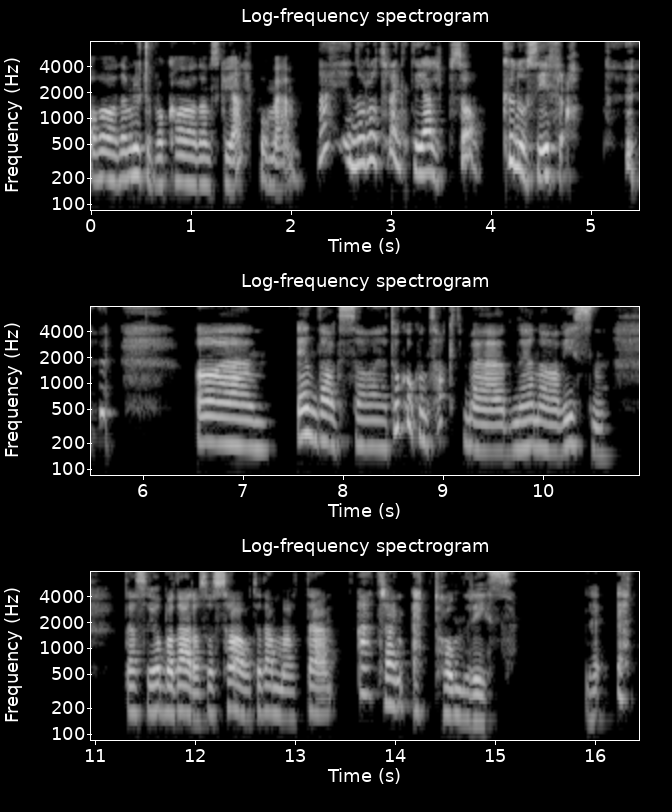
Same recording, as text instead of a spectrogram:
Og de lurte på hva de skulle hjelpe henne med. Nei, når hun trengte hjelp, så kunne hun si ifra. og eh, en dag så tok hun kontakt med den ene avisen, de som jobba der, og så sa hun til dem at eh, jeg trenger ett tonn ris. Det er ett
